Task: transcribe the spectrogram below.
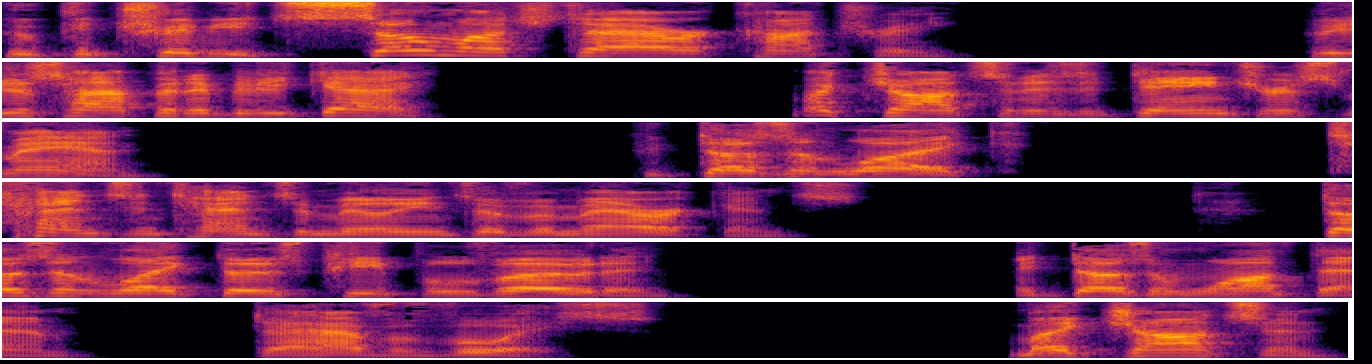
who contribute so much to our country who just happen to be gay. Mike Johnson is a dangerous man who doesn't like tens and tens of millions of Americans, doesn't like those people voting, It doesn't want them to have a voice. Mike Johnson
